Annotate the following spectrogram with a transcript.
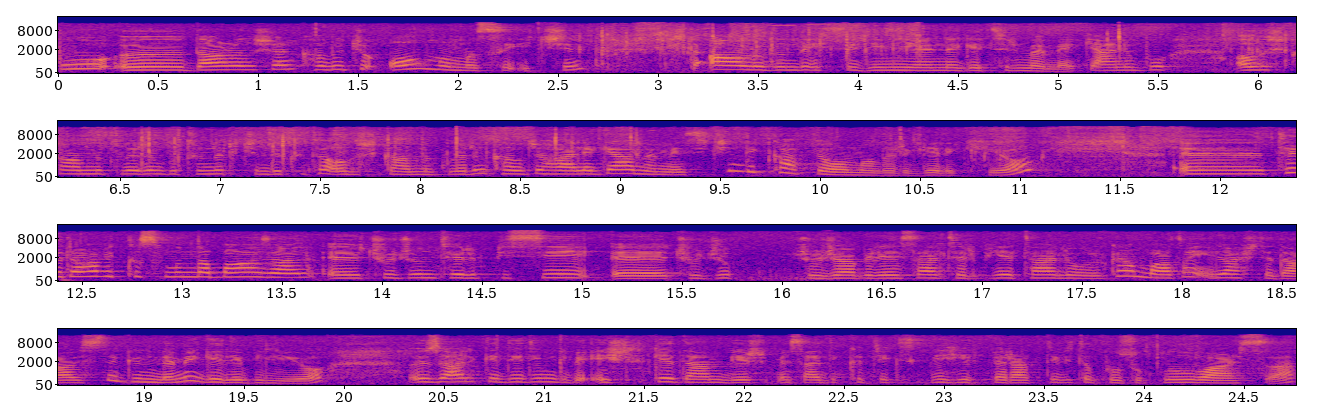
Bu e, davranışların kalıcı olmaması için işte ağladığında istediğini yerine getirmemek. Yani bu alışkanlıkların, bu tırnak içinde kötü alışkanlıkların kalıcı hale gelmemesi için dikkatli olmaları gerekiyor. Ee, tedavi kısmında bazen e, çocuğun terapisi, e, çocuk çocuğa bireysel terapi yeterli olurken bazen ilaç tedavisi de gündeme gelebiliyor. Özellikle dediğim gibi eşlik eden bir mesela dikkat eksikliği, hiperaktivite bozukluğu varsa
